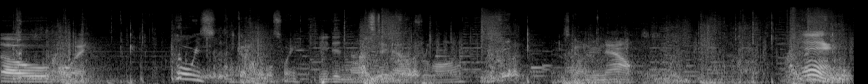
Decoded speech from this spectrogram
Oh boy, Oh, he's got a little swing. he did not stay down for long. He's going to now. Mm.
